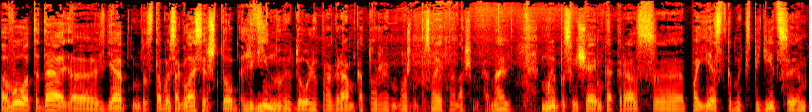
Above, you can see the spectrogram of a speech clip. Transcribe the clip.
Вот, да, э, я с тобой согласен, что львиную долю программ, которые можно посмотреть на нашем канале, мы посвящаем как раз э, поездкам, экспедициям,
